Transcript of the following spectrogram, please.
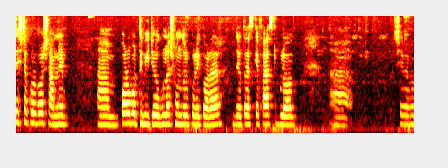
চেষ্টা করব সামনে পরবর্তী ভিডিওগুলো সুন্দর করে করার, যেহেতু আজকে ফার্স্ট ব্লগ সেভাবে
